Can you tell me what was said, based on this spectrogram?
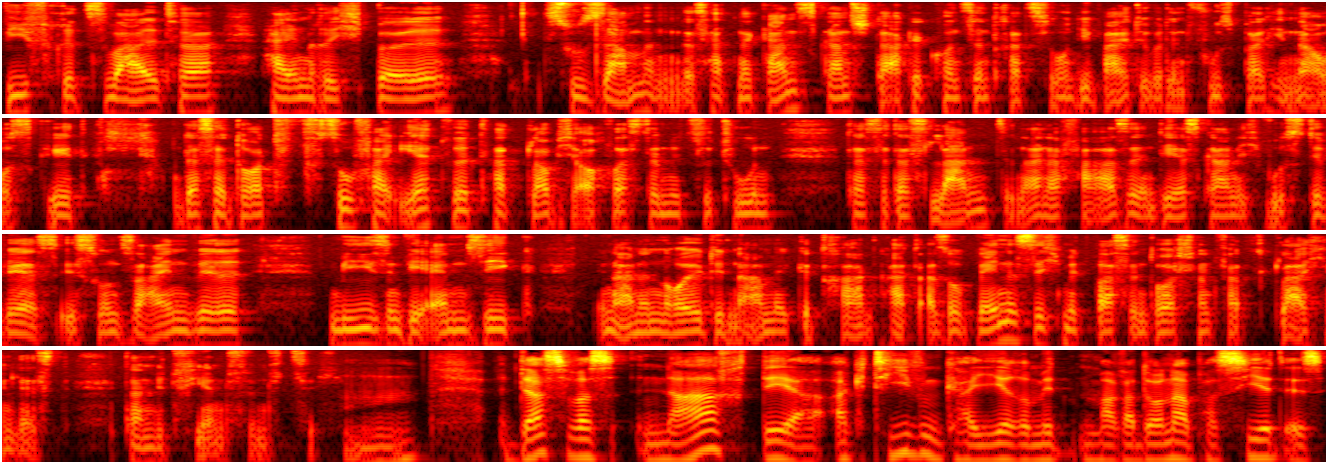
wie Fritz Walter, Heinrich Böll, zusammen. Das hat eine ganz, ganz starke Konzentration, die weit über den Fußball hinausgeht. Und dass er dort so verehrt wird, hat, glaube ich, auch was damit zu tun, dass er das Land in einer Phase, in der es gar nicht wusste, wer es ist und sein will, mit diesem WM-Sieg in eine neue Dynamik getragen hat. Also wenn es sich mit was in Deutschland vergleichen lässt, dann mit 54. Mhm. Das, was nach der aktiven Karriere mit Maradona passiert ist,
